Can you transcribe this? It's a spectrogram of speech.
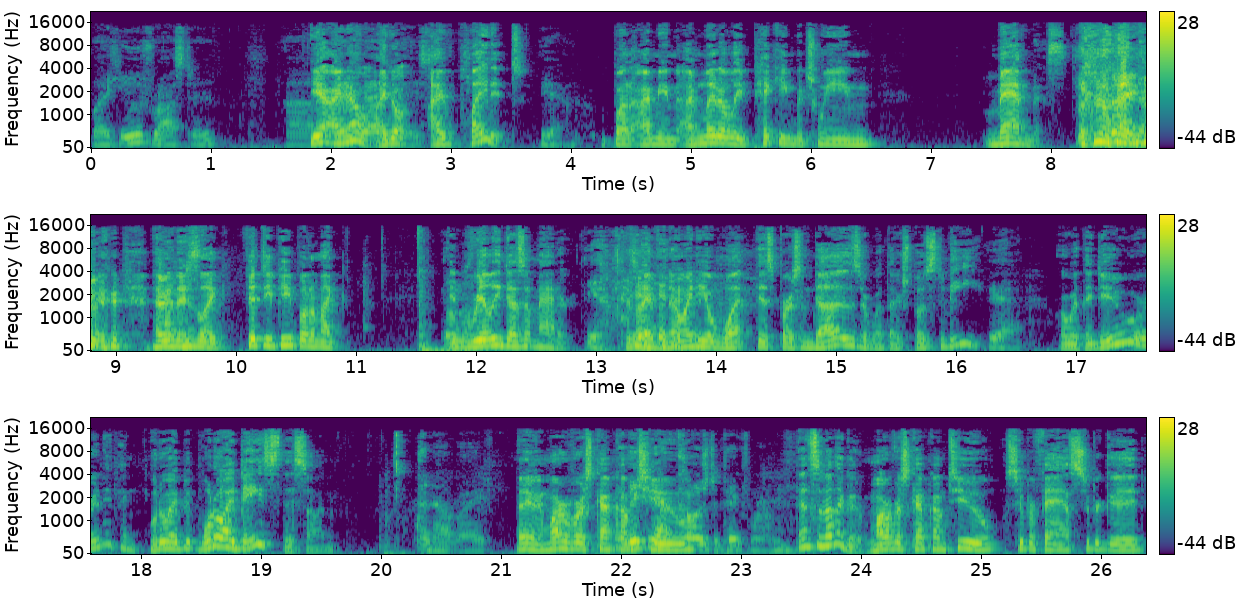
but huge roster. Uh, Yeah, I know. I don't. paced. I've played it. Yeah. But I mean, I'm literally picking between madness. I like. I mean, there's like 50 people, and I'm like, Don't it know. really doesn't matter. Yeah. Because I have no idea what this person does or what they're supposed to be. Yeah. Or what they do or anything. What do I? What do I base this on? I know, right? But anyway, Marvel vs. Capcom At least you have 2. colors to pick from. That's another good. Marvel vs. Capcom 2, super fast, super good.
